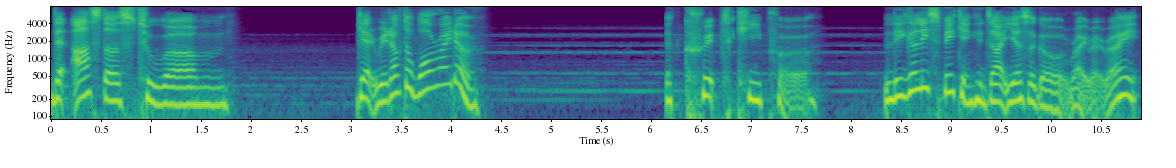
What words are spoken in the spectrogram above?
that asked us to um get rid of the Walrider. The crypt keeper. Legally speaking, he died years ago. Right, right, right.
